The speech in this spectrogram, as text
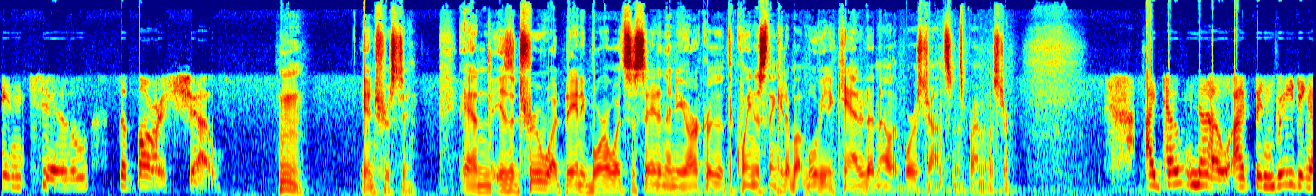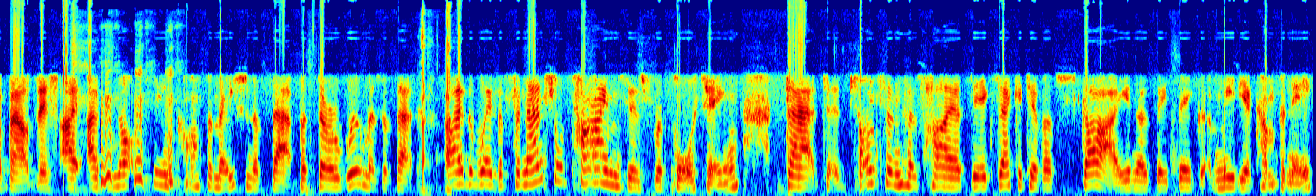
into the Boris show. Hmm. Interesting. And is it true what Andy Borowitz is saying in the New Yorker that the Queen is thinking about moving to Canada now that Boris Johnson is Prime Minister? I don't know. I've been reading about this. I, have not seen confirmation of that, but there are rumors of that. By the way, the Financial Times is reporting that Johnson has hired the executive of Sky, you know, the big media company,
